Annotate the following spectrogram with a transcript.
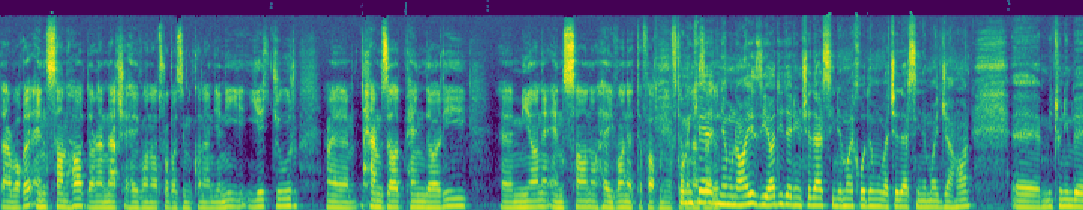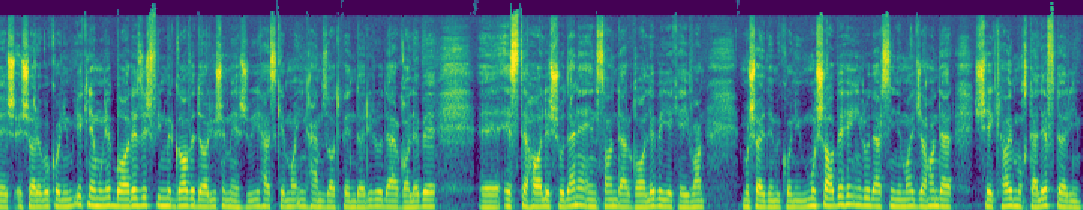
در واقع انسان ها دارن نقش حیوانات رو بازی می‌کنن؟ یعنی یه جور همزاد پنداری میان انسان و حیوان اتفاق میفته خب که نمونه های زیادی داریم چه در سینمای خودمون و چه در سینمای جهان می‌تونیم بهش اشاره بکنیم. یک نمونه بارزش فیلم گاو داریوش مهرجویی هست که ما این همزاد پنداری رو در قالب استحال شدن انسان در قالب یک حیوان مشاهده می‌کنیم. مشابه این رو در سینمای جهان در شکلهای مختلف داریم.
